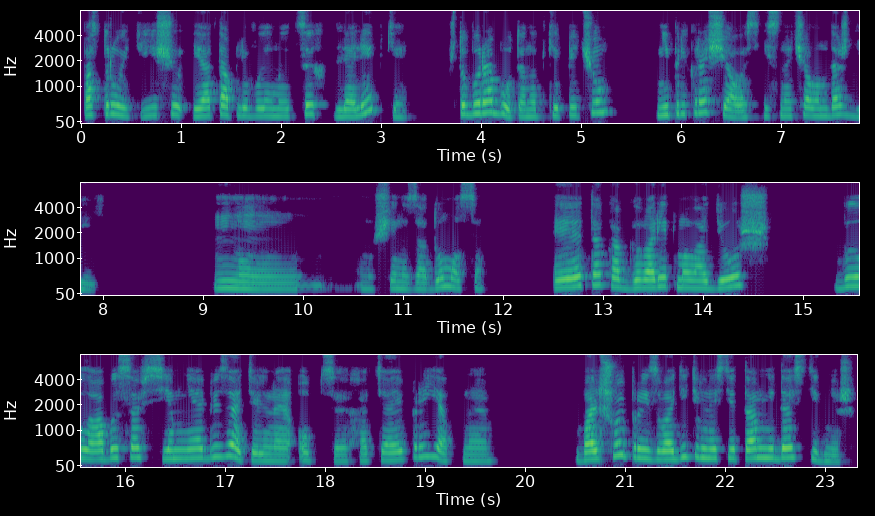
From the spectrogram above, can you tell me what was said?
построить еще и отапливаемый цех для лепки, чтобы работа над кирпичом не прекращалась и с началом дождей. Ну, мужчина задумался. Это, как говорит молодежь, была бы совсем не обязательная опция, хотя и приятная. Большой производительности там не достигнешь,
